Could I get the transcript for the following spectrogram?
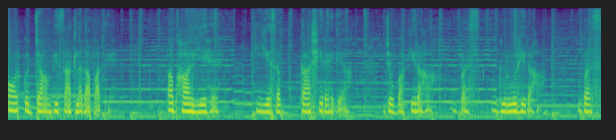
और कुछ जाम भी साथ लगा पाते। अब हाल ये है कि ये सब काश ही रह गया। जो बाकी रहा, बस गुरूर ही रहा। बस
